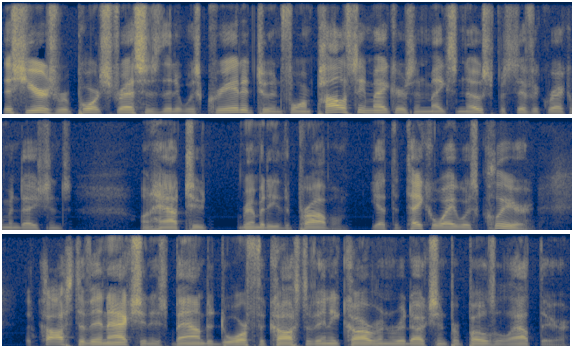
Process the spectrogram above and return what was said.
This year's report stresses that it was created to inform policymakers and makes no specific recommendations on how to remedy the problem. Yet the takeaway was clear. The cost of inaction is bound to dwarf the cost of any carbon reduction proposal out there.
